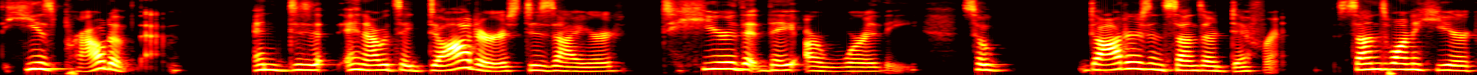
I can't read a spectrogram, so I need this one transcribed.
he is proud of them. And, de- and I would say daughters desire to hear that they are worthy. So, daughters and sons are different. Sons want to hear,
